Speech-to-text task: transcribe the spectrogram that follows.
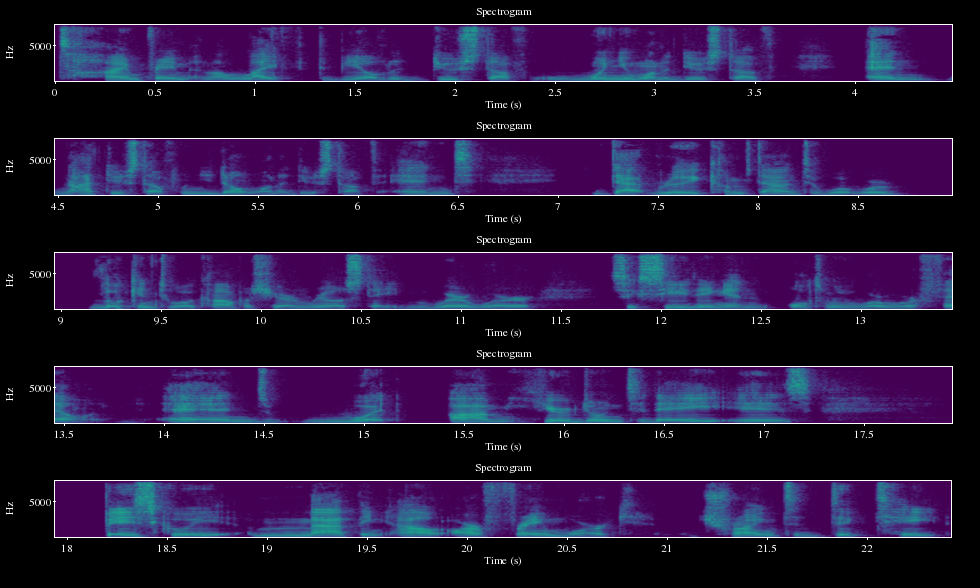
time frame and a life to be able to do stuff when you want to do stuff, and not do stuff when you don't want to do stuff. And that really comes down to what we're looking to accomplish here in real estate and where we're succeeding and ultimately where we're failing. And what I'm here doing today is basically mapping out our framework, trying to dictate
